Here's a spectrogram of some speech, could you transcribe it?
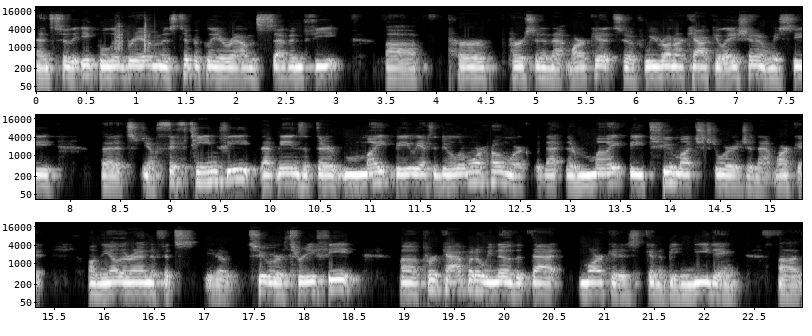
and so the equilibrium is typically around seven feet uh, per person in that market. So if we run our calculation and we see that it's you know 15 feet, that means that there might be we have to do a little more homework, but that there might be too much storage in that market. On the other end, if it's you know two or three feet, uh, per capita, we know that that market is going to be needing uh,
